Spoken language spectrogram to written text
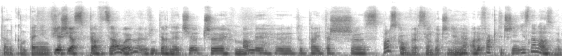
ten companion? Wiesz, ja sprawdzałem w internecie, czy mamy y, tutaj też y, z polską wersją do czynienia, ale faktycznie nie znalazłem.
